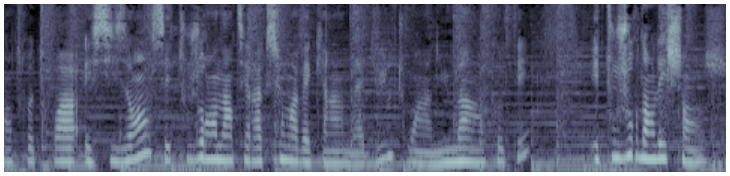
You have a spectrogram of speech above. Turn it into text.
entre 3 et 6 ans, c'est toujours en interaction avec un adulte ou un humain à côté et toujours dans l'échange.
